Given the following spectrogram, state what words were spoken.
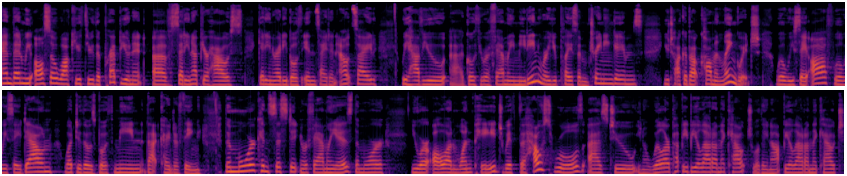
And then we also walk you through the prep unit of setting up your house, getting ready both inside and outside. We have you uh, go through a family meeting where you play some training games. You talk about common language. Will we say off? Will we say down? What do those both mean? That kind of thing. The more consistent your family is, the more you are all on one page with the house rules as to, you know, will our puppy be allowed on the couch? Will they not be allowed on the couch?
